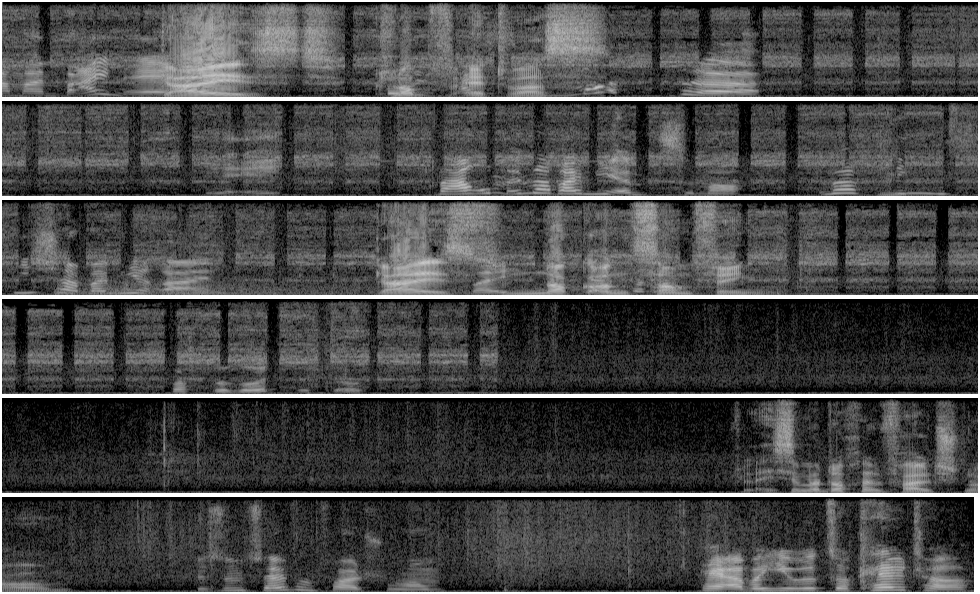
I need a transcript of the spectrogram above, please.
das war da mein Bein, ey. Geist, klopf etwas. Warum immer bei mir im Zimmer? Immer fliegen die Viecher bei mir rein. Geist, knock on something. Was bedeutet das? Vielleicht sind wir doch im falschen Raum. Wir sind safe im falschen Raum. Hey, aber hier wird's doch kälter.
